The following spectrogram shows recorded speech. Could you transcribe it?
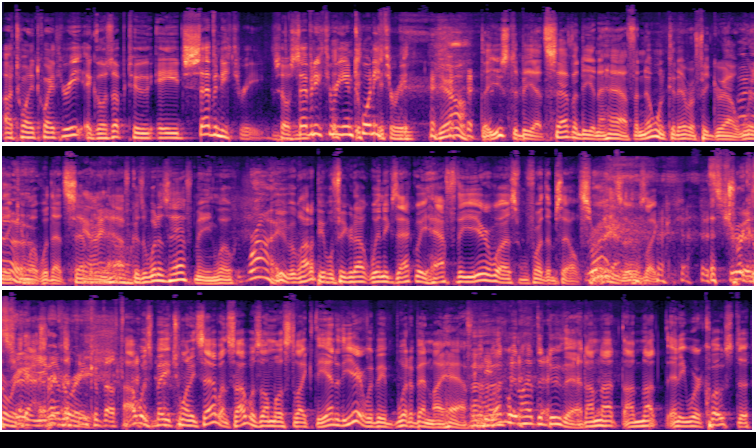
uh, 2023, it goes up to age 73. So 73 and 23. Yeah. They used to be at 70 and a half, and no one could ever figure out where they know. came up with that 70 Yeah, and a half. Because what does half mean? Well, Right. a lot of people figured out when exactly half the year was for themselves. Right. Right. So it was like, It's true. It's true. Trickery. You never Trickery. think about that. I was May 27th, so I was almost like the end of the year would be would have been my half. But uh-huh. luckily, we don't have to do that. I'm not I'm not anywhere close to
